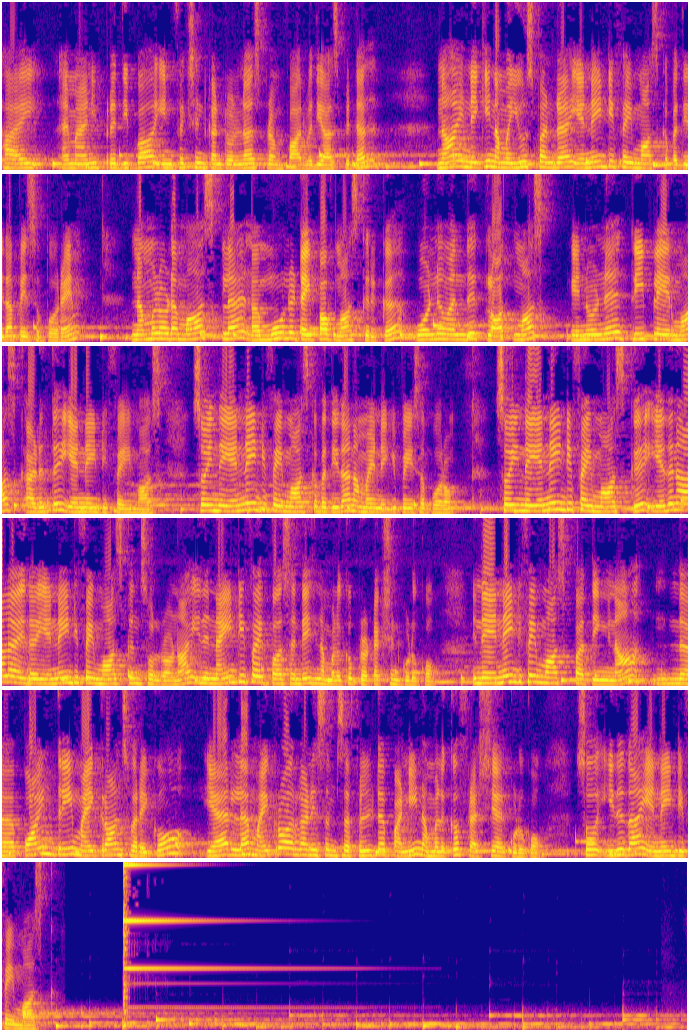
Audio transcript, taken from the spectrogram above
Hi I'm Annie Pratheeba infection control nurse from Parvathi hospital நான் இன்னைக்கு நம்ம use பண்ணுற என் நைன்டி ஃபைவ் மாஸ்க்கை பற்றி தான் பேச போகிறேன் நம்மளோட மாஸ்கில் மூணு டைப் ஆஃப் மாஸ்க் இருக்குது ஒன்று வந்து கிளாத் மாஸ்க் இன்னொன்று த்ரீ பிளேயர் மாஸ்க் அடுத்து N ninety five mask so இந்த என் நைன்டி ஃபைவ் மாஸ்க்கை பற்றி தான் நம்ம இன்றைக்கி பேச போகிறோம் ஸோ இந்த என் நைன்டி ஃபைவ் மாஸ்க்கு எதனால் இதை என் நைன்டி ஃபைவ் மாஸ்க்குன்னு சொல்கிறோன்னா இது நைன்டி ஃபைவ் பர்சன்டேஜ் நம்மளுக்கு ப்ரொடெக்ஷன் கொடுக்கும். இந்த என் நைன்டி ஃபைவ் மாஸ்க் பார்த்தீங்கன்னா இந்த பாயிண்ட் த்ரீ மைக்ரான்ஸ் வரைக்கும் ஏரில் மைக்ரோ ஆர்கானிசம்ஸை ஃபில்டர் பண்ணி நம்மளுக்கு ஃப்ரெஷ் ஏர் கொடுக்கும். ஸோ இதுதான் N ninety five mask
